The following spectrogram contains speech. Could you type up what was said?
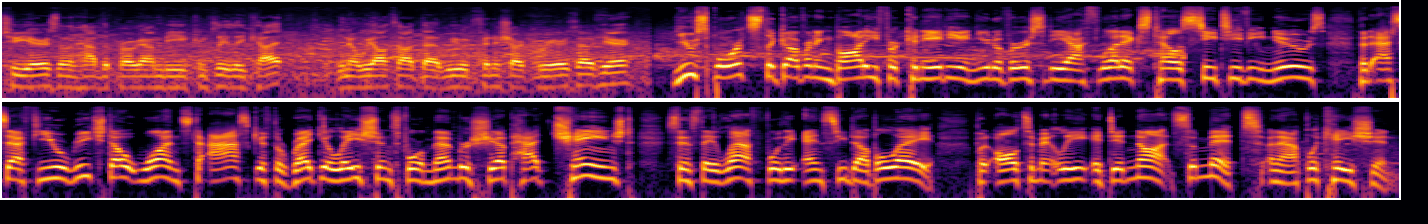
two years and then have the program be completely cut. You know, we all thought that we would finish our careers out here. U Sports, the governing body for Canadian University Athletics, tells CTV News that SFU reached out once to ask if the regulations for membership had changed since they left for the NCAA, but ultimately it did not submit an application.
